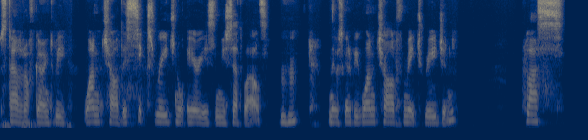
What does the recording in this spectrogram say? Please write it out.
started off going to be one child there's six regional areas in new south wales Mhm. and there was going to be one child from each region plus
